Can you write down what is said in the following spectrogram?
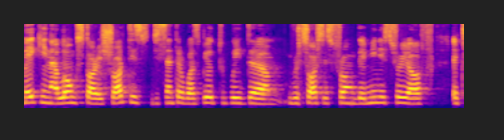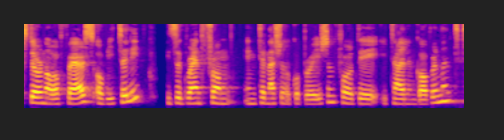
Making a long story short, this, this center was built with um, resources from the Ministry of External Affairs of Italy. It's a grant from International Cooperation for the Italian government.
